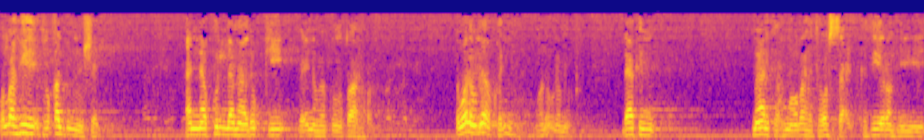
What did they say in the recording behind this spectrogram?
والله فيه في القلب من شيء أن كل ما ذكي فإنه يكون طاهرا. ولو لا يكره ولو لم يكره لكن مالك رحمه الله يتوسع كثيرا في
